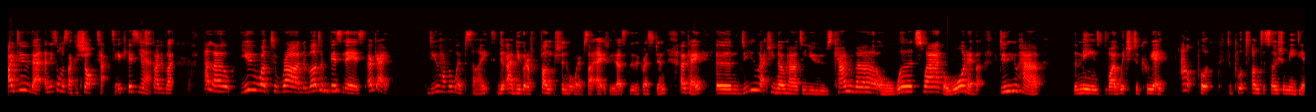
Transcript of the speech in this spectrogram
I do that. And it's almost like a shock tactic. It's just yeah. kind of like, hello, you want to run a modern business. Okay. Do you have a website? Have you got a functional website? Actually, that's the question. Okay. Um, do you actually know how to use Canva or WordSwag or whatever? Do you have the means by which to create output to put onto social media?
